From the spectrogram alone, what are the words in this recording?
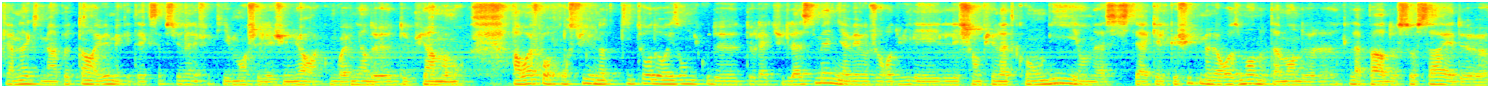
Kamna qui met un peu de temps à arriver, mais qui était exceptionnel effectivement chez les juniors, qu'on voit venir depuis un moment. Alors bref, pour poursuivre notre petit tour d'horizon du coup de, l'actu de la semaine, il y avait aujourd'hui les, les, championnats de Colombie. On a assisté à quelques chutes malheureusement, notamment de la part de Sosa et de,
